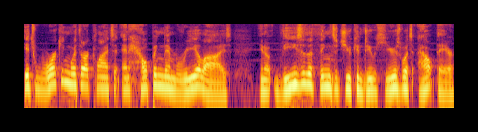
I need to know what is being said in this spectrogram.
it's working with our clients and, and helping them realize, you know, these are the things that you can do. Here's what's out there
